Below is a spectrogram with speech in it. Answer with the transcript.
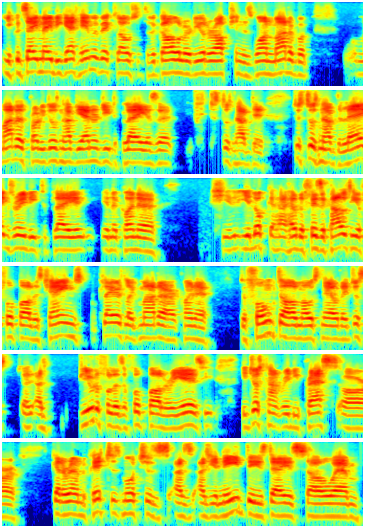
you could say maybe get him a bit closer to the goal, or the other option is Juan Mata, but Mata probably doesn't have the energy to play as a just doesn't have the just doesn't have the legs really to play in a kind of. You, look at how the physicality of football has changed. Players like Mata are kind of defunct almost now. They just as beautiful as a footballer he is, he he just can't really press or get around the pitch as much as as as you need these days. So um,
